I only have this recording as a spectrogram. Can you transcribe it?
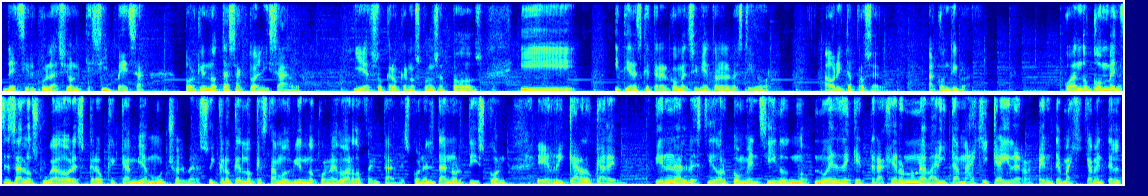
de circulación, que sí pesa, porque no te has actualizado y eso creo que nos consta a todos. Y, y tienes que tener convencimiento en el vestidor. Ahorita procedo a continuar. Cuando convences a los jugadores, creo que cambia mucho el verso. Y creo que es lo que estamos viendo con Eduardo Fentanes, con el Tan Ortiz, con eh, Ricardo Cadena. Tienen al vestidor convencidos. No, no es de que trajeron una varita mágica y de repente mágicamente el,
